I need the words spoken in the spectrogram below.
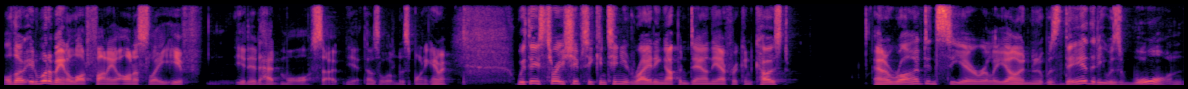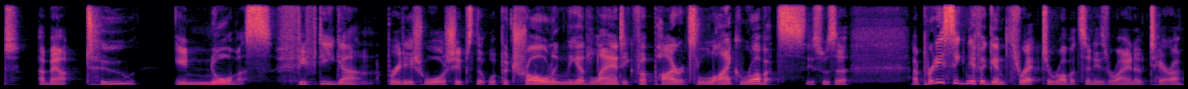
Although it would have been a lot funnier, honestly, if it had had more. So, yeah, that was a little disappointing. Anyway, with these three ships, he continued raiding up and down the African coast and arrived in Sierra Leone. And it was there that he was warned about two enormous 50 gun British warships that were patrolling the Atlantic for pirates like Roberts. This was a a pretty significant threat to Roberts in his reign of terror.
